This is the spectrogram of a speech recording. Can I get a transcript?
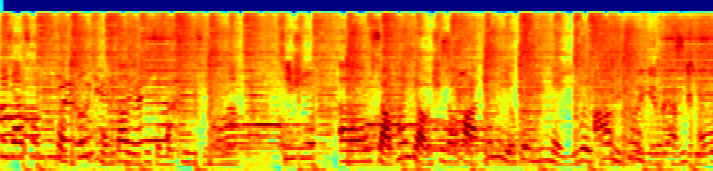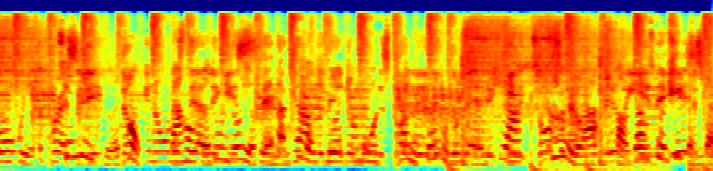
这家餐厅的分红到底是怎么进行的呢？其实，呃，小潘表示的话，他们也会与每一位参与众筹的同学都是签订合同，然后合同中也会明确的说他们参与分红的形式啊、金额啊、保障措施等等。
